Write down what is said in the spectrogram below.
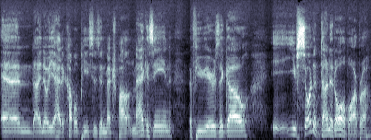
and I know you had a couple pieces in Metropolitan Magazine a few years ago. You've sort of done it all, Barbara,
